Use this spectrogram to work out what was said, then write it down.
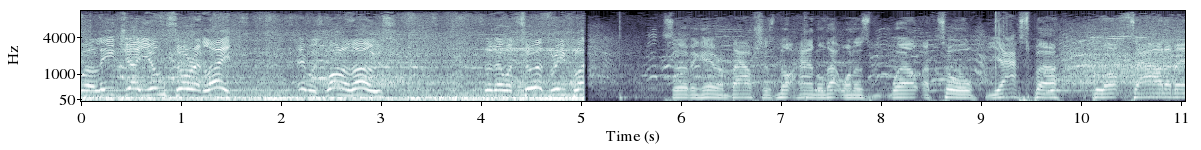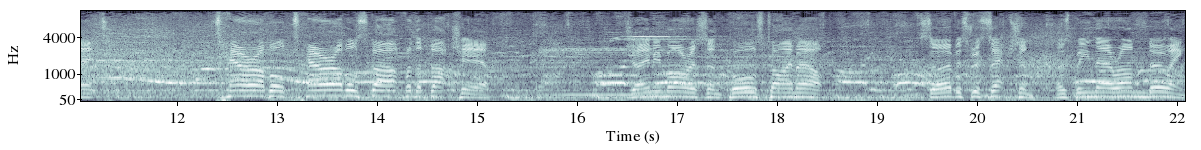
Well, Lee Jae Young saw it late. It was one of those. So there were two or three players. Serving here, and Bausch has not handled that one as well at all. Jasper blocked out of it. Terrible, terrible start for the Dutch here. Jamie Morrison calls timeout. Service reception has been their undoing.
